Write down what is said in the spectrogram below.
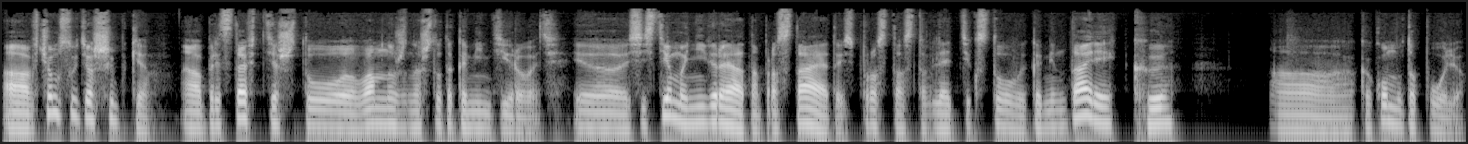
А, в чем суть ошибки? А, представьте, что вам нужно что-то комментировать. Э, система невероятно простая, то есть просто оставлять текстовый комментарий к а, какому-то полю,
